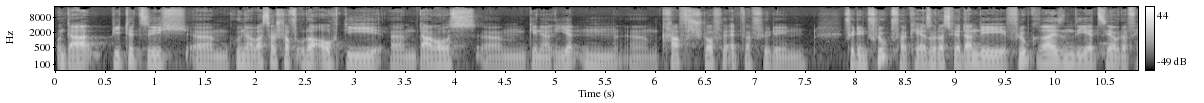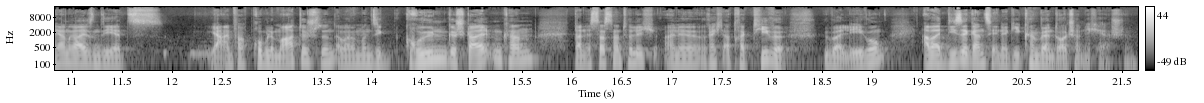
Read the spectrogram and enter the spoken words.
Und da bietet sich ähm, grüner Wasserstoff oder auch die ähm, daraus ähm, generierten ähm, Kraftstoffe etwa für den, für den Flugverkehr, sodass wir dann die Flugreisen, die jetzt ja oder Fernreisen, die jetzt ja einfach problematisch sind, aber wenn man sie grün gestalten kann, dann ist das natürlich eine recht attraktive Überlegung. Aber diese ganze Energie können wir in Deutschland nicht herstellen.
